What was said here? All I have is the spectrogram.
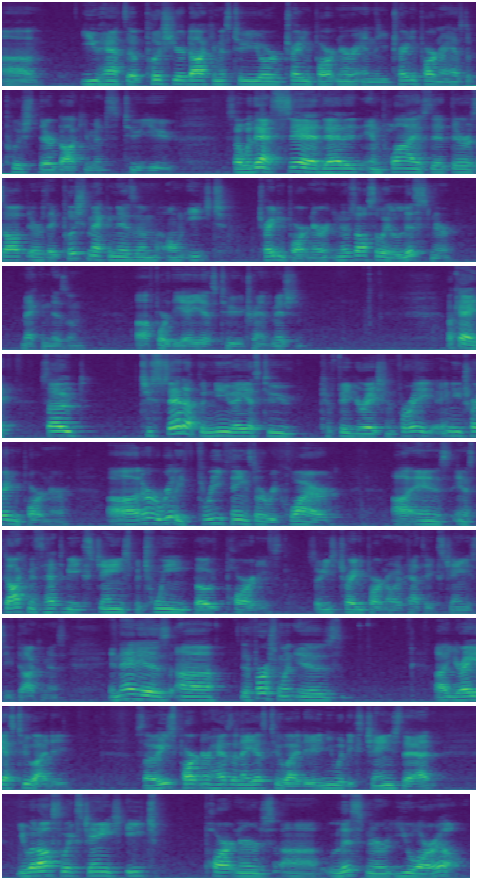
Uh, you have to push your documents to your trading partner, and the trading partner has to push their documents to you. So, with that said, that it implies that there is there's a push mechanism on each trading partner, and there's also a listener mechanism uh, for the AS2 transmission. Okay, so to set up a new AS2 configuration for a, a new trading partner, uh, there are really three things that are required uh, and, its, and its documents have to be exchanged between both parties. So each trading partner would have to exchange these documents. And that is, uh, the first one is uh, your AS2 ID. So each partner has an AS2 ID and you would exchange that. You would also exchange each partner's uh, listener URL.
